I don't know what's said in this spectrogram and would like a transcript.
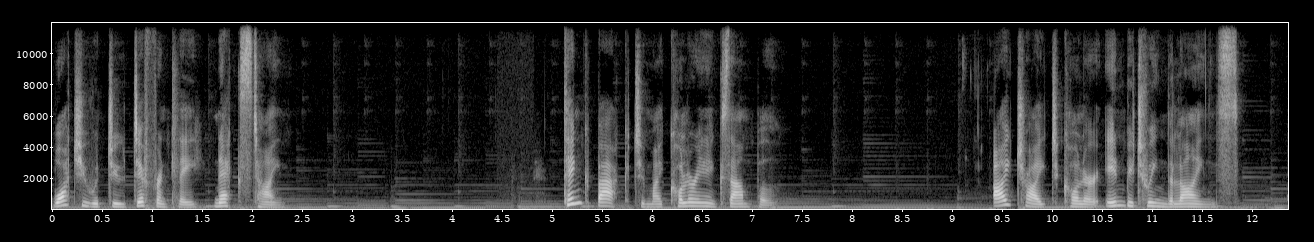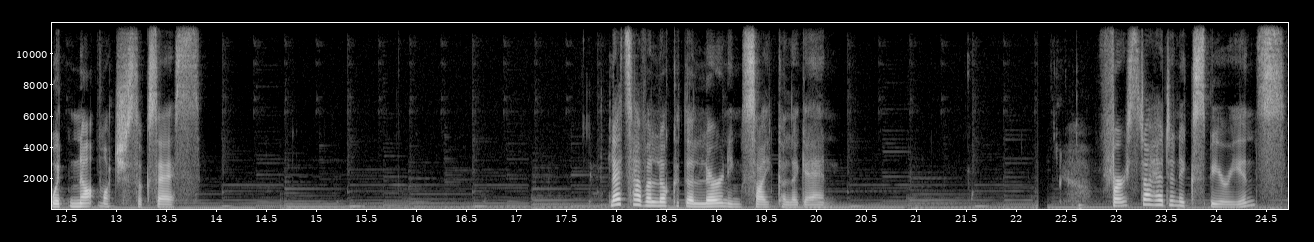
what you would do differently next time. Think back to my colouring example. I tried to colour in between the lines, with not much success. Let's have a look at the learning cycle again. First, I had an experience.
